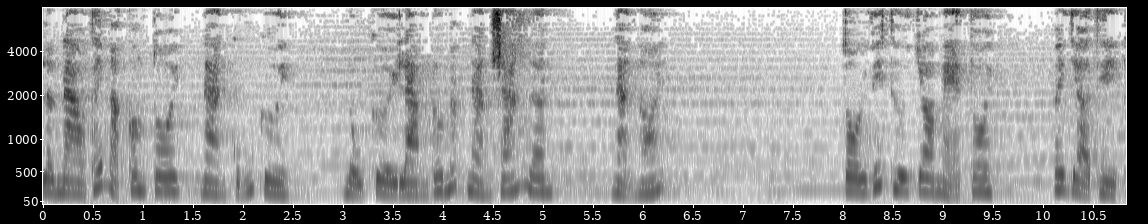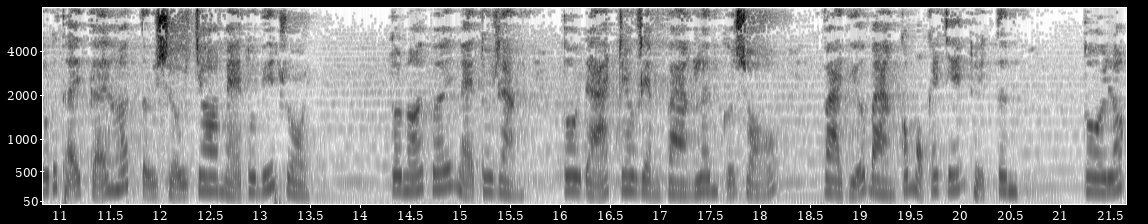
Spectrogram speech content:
Lần nào thấy mặt con tôi, nàng cũng cười. Nụ cười làm đôi mắt nàng sáng lên. Nàng nói, Tôi viết thư cho mẹ tôi. Bây giờ thì tôi có thể kể hết tự sự cho mẹ tôi biết rồi. Tôi nói với mẹ tôi rằng tôi đã treo rèm vàng lên cửa sổ và giữa bàn có một cái chén thủy tinh. Tôi lót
